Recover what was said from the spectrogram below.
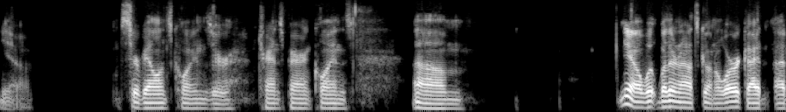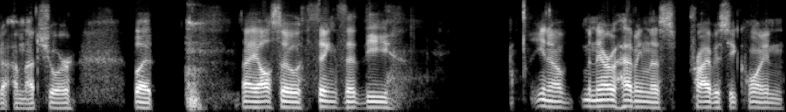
you know surveillance coins or transparent coins. Um, you know wh- whether or not it's going to work, I, I I'm not sure, but I also think that the you know Monero having this privacy coin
